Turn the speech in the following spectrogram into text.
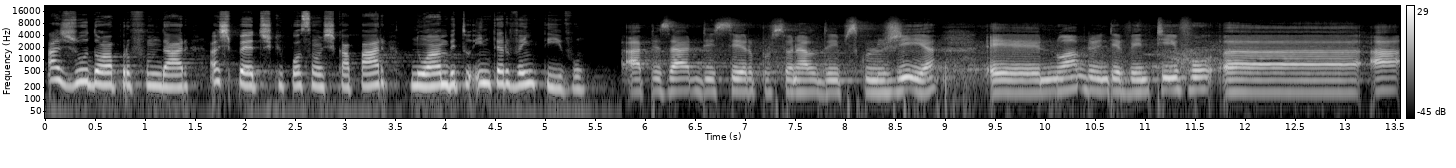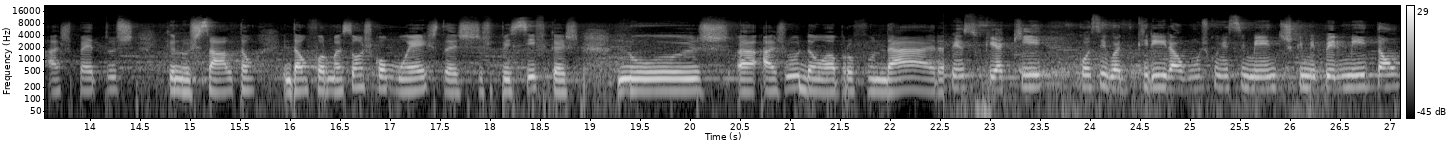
ajudam a aprofundar aspectos que possam escapar no âmbito interventivo. Apesar de ser profissional de psicologia, eh, no âmbito interventivo ah, há aspectos que nos saltam, então formações como estas específicas nos ah, ajudam a aprofundar. Penso que aqui consigo adquirir alguns conhecimentos que me permitam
